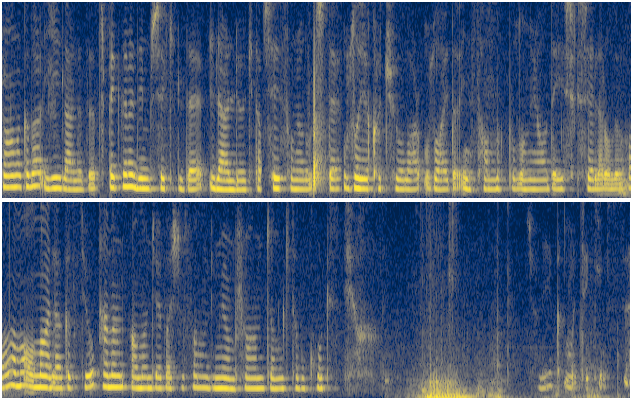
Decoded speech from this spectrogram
Şu ana kadar iyi ilerledi. Hiç beklemediğim bir şekilde ilerliyor kitap. Şey sanıyordum işte uzaya kaçıyorlar. Uzayda insanlık bulunuyor. Değişik şeyler oluyor falan ama onunla alakası yok. Hemen Almanca'ya başlasam bilmiyorum. Şu an canım kitap okumak istiyor. Şöyle yakınıma çekeyim size.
